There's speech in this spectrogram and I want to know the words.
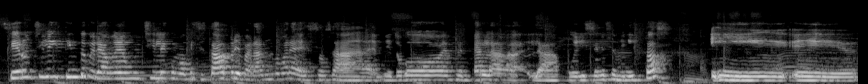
Sí, era un Chile distinto, pero era un Chile como que se estaba preparando para eso. O sea, me tocó enfrentar las la movilizaciones feministas y eh,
